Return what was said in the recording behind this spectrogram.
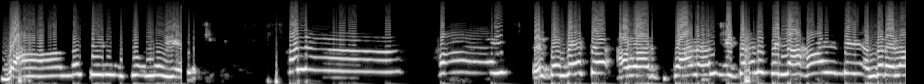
వాన వెల్కమ్ బ్యాక్ అవర్ ఛానల్ నిజాలు పిల్ల హాయ్ అండి అందరు ఎలా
